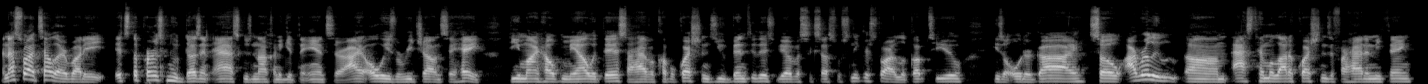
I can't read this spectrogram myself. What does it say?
And that's why I tell everybody it's the person who doesn't ask who's not going to get the answer. I always reach out and say, Hey, do you mind helping me out with this? I have a couple questions. You've been through this. You have a successful sneaker store. I look up to you. He's an older guy. So I really um, asked him a lot of questions if I had anything.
